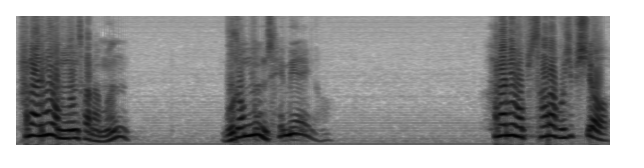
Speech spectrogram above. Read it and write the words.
하나님이 없는 사람은 물 없는 샘이에요. 하나님 없이 살아보십시오.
